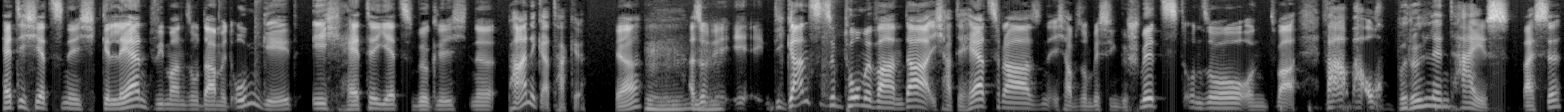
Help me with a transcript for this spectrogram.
hätte ich jetzt nicht gelernt, wie man so damit umgeht, ich hätte jetzt wirklich eine Panikattacke. Ja, mhm. also mhm. äh, äh, die ganzen Symptome waren da. Ich hatte Herzrasen, ich habe so ein bisschen geschwitzt und so und war, war aber auch brüllend heiß, weißt du?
